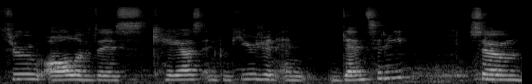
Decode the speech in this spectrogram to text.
Through all of this chaos and confusion and density. So,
